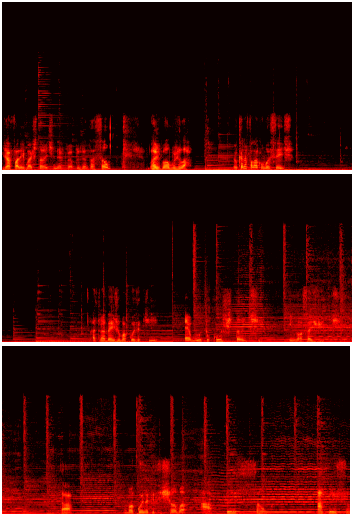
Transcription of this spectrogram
já falei bastante, né? Foi a apresentação, mas vamos lá. Eu quero falar com vocês através de uma coisa que é muito constante em nossas vidas, tá? Uma coisa que se chama aflição. Aflição.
